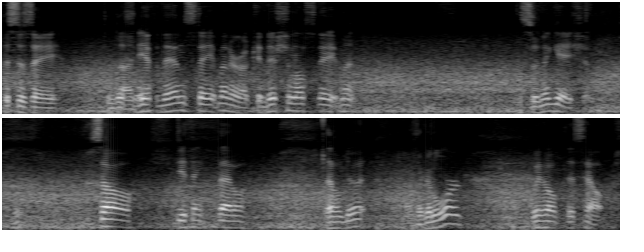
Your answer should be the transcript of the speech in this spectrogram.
This is a an if-then statement or a conditional statement. It's a negation. So, do you think that'll that'll do it? I think it'll work. We hope this helps.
